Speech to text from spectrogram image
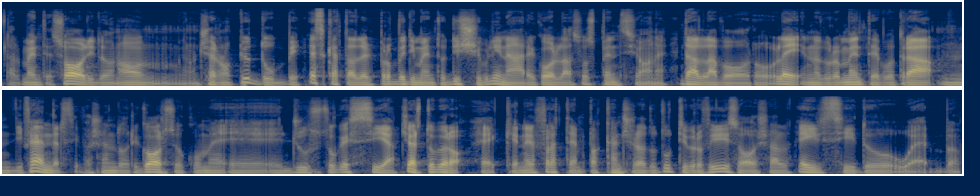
talmente solido, no? non c'erano più dubbi, è scattato il provvedimento disciplinare con la sospensione dal lavoro. Lei naturalmente potrà mm, difendersi facendo ricorso come è giusto che sia, certo però è che nel frattempo ha cancellato tutti i profili social e il sito web.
